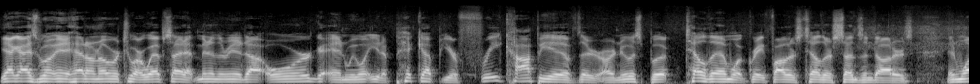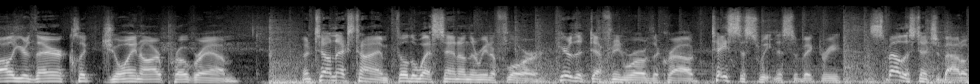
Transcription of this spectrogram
Yeah, guys, we want you to head on over to our website at meninthearena.org and we want you to pick up your free copy of their, our newest book, Tell Them What Great Fathers Tell Their Sons and Daughters. And while you're there, click Join Our Program. Until next time, fill the wet sand on the arena floor, hear the deafening roar of the crowd, taste the sweetness of victory, smell the stench of battle,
